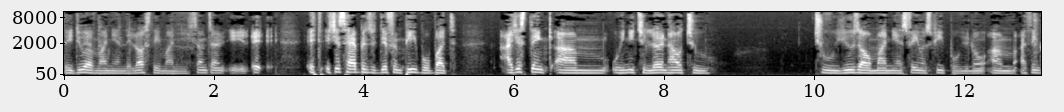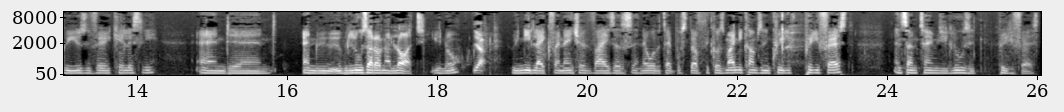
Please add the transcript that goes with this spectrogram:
they do have money and they lost their money. Sometimes it it it, it just happens with different people, but I just think um, we need to learn how to to use our money as famous people. You know, um, I think we use it very carelessly, and and and we, we lose out on a lot. You know, Yeah. we need like financial advisors and all the type of stuff because money comes in pretty pretty fast, and sometimes you lose it pretty fast.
